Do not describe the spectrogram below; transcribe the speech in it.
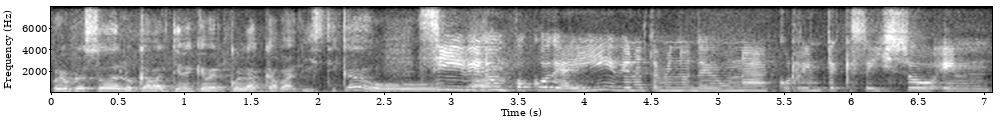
Por ejemplo, esto de lo cabal tiene que ver con la cabalística o Sí, viene Ah, un poco de ahí, viene también de una corriente que se hizo en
